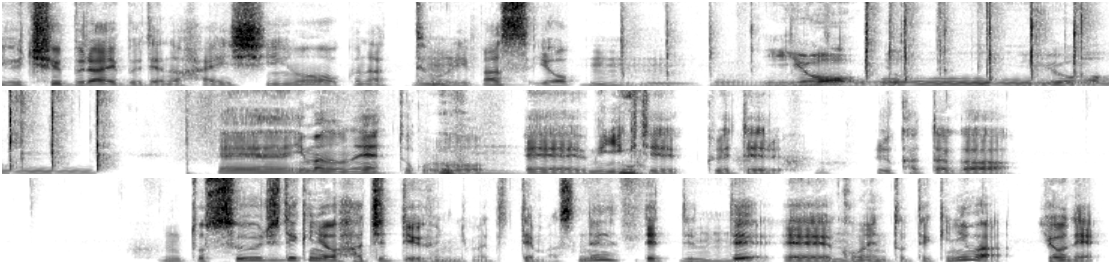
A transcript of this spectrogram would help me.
YouTube ライブでの配信を行っております。よ。うんうん。よ。よ。えー今のね、ところを、うん。えー見に来てくれてる方が、うんと数字的には8っていうふうに今出てますね。出てて、うんうん。えーコメント的には米、リエ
